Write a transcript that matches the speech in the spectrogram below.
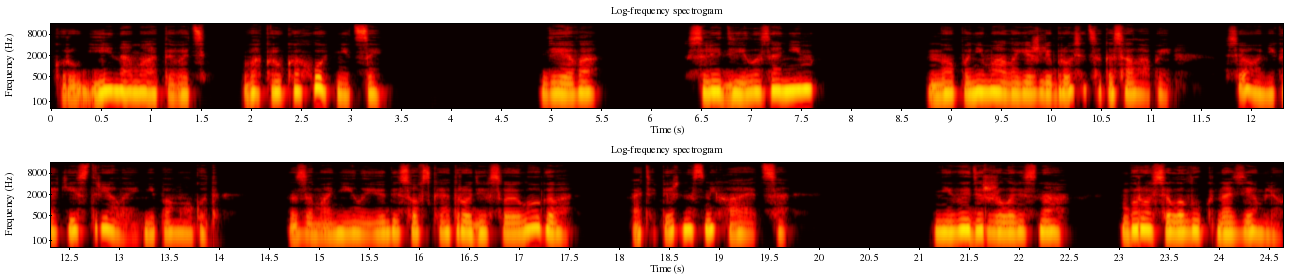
круги наматывать вокруг охотницы. Дева следила за ним, но понимала, ежели броситься косолапой, все, никакие стрелы не помогут. Заманила ее бесовское отродье в свое логово, а теперь насмехается. Не выдержала весна, бросила лук на землю.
